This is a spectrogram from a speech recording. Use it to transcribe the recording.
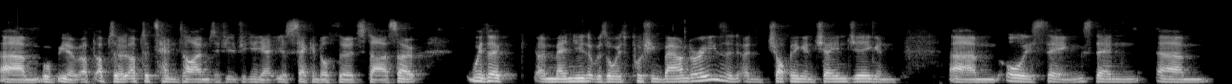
um, you know up, up to up to ten times if you if you can get your second or third star. So with a, a menu that was always pushing boundaries and, and chopping and changing and um, all these things, then um,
